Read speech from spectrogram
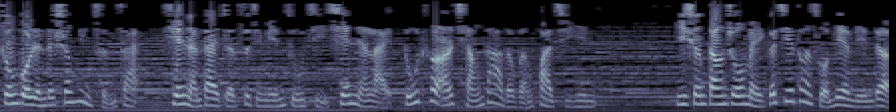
中国人的生命存在，天然带着自己民族几千年来独特而强大的文化基因。一生当中每个阶段所面临的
